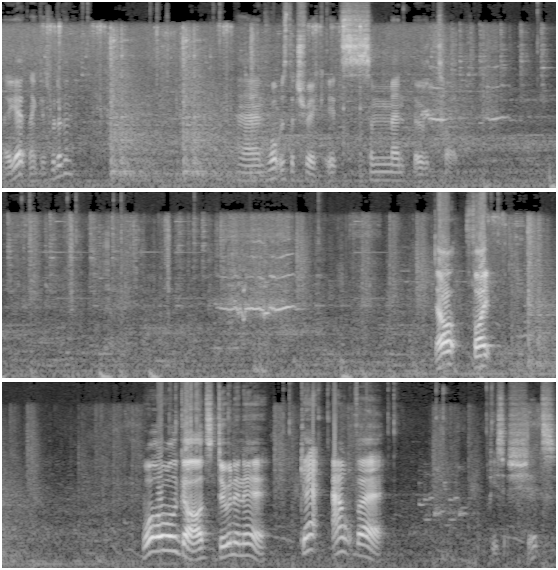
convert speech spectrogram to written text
There you go, that gets rid of them. And what was the trick? It's cement over the top. Oh, fight! What are all the guards doing in here? Get out there! Piece of shit.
